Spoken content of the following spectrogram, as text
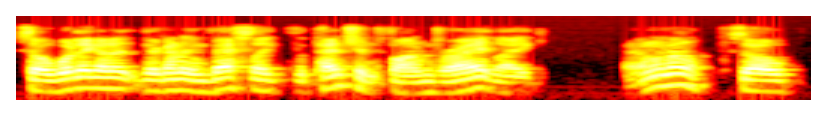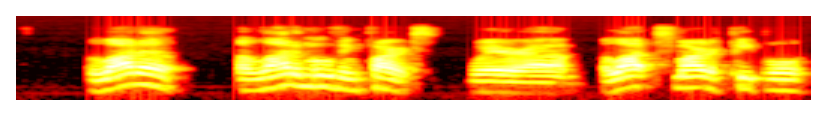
So what are they gonna? They're gonna invest like the pension fund, right? Like I don't know. So a lot of a lot of moving parts where uh, a lot smarter people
